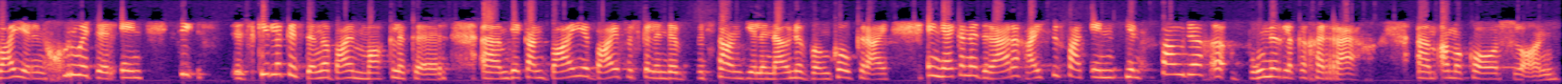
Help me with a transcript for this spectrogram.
wyer en groter en sien skielik is dinge baie makliker. Ehm um, jy kan baie baie verskillende bestanddele nou in 'n winkel kry en jy kan dit regtig huis toe vat en eenvoudig 'n wonderlike gereg ehm um, aan mekaar slaan.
